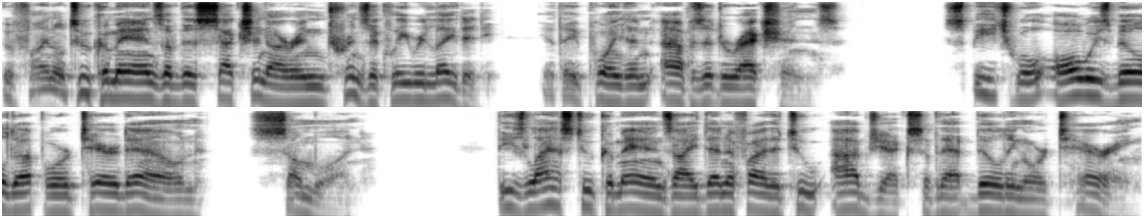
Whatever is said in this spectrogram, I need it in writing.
The final two commands of this section are intrinsically related, yet they point in opposite directions. Speech will always build up or tear down someone. These last two commands identify the two objects of that building or tearing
